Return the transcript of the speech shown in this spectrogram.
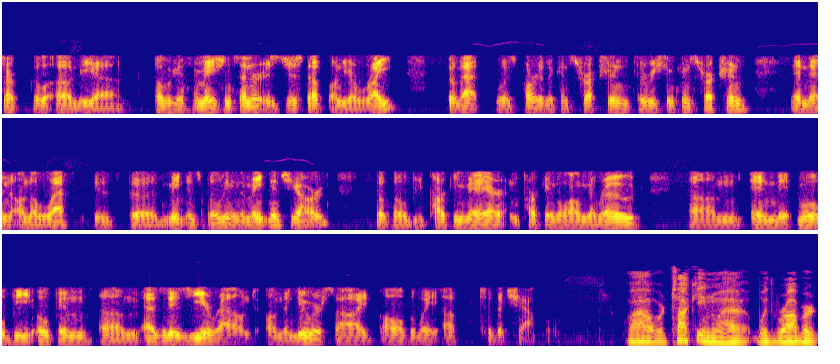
circle, uh, the uh, Public Information Center is just up on your right. So that was part of the construction, the recent construction. And then on the left is the maintenance building and the maintenance yard. So they'll be parking there and parking along the road. Um, and it will be open um, as it is year round on the newer side all the way up to the chapel. Wow, we're talking uh, with Robert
